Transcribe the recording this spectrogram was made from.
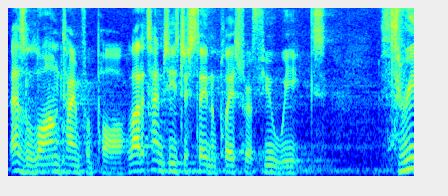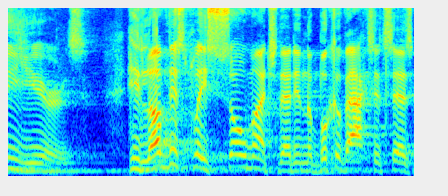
That's a long time for Paul. A lot of times he's just stayed in a place for a few weeks. Three years. He loved this place so much that in the book of Acts it says,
